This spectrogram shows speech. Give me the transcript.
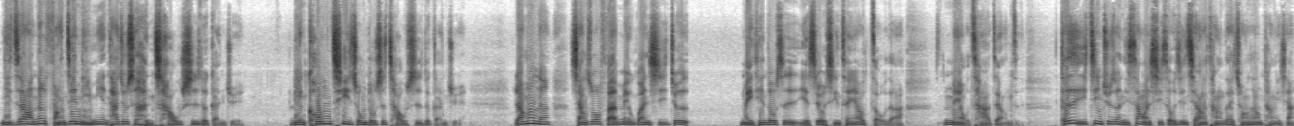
你知道那个房间里面，它就是很潮湿的感觉，连空气中都是潮湿的感觉。然后呢，想说反正没有关系，就。每天都是也是有行程要走的啊，没有差这样子。可是，一进去之后，你上完洗手间，想要躺在床上躺一下，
